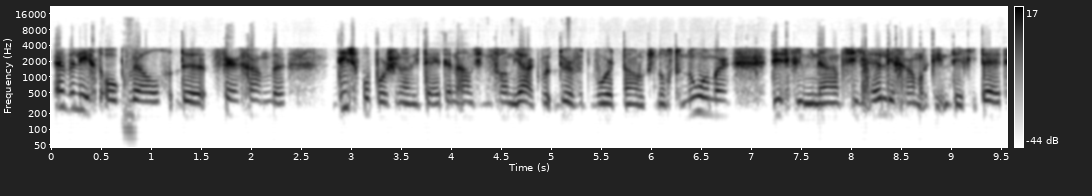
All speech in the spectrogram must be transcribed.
En wellicht ook wel de vergaande disproportionaliteit ten aanzien van, ja, ik durf het woord nauwelijks nog te noemen, maar discriminatie, hè, lichamelijke integriteit,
